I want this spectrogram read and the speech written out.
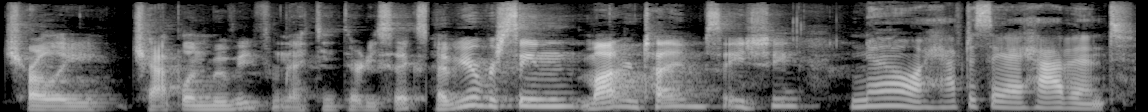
Charlie Chaplin movie from 1936. Have you ever seen Modern Times, HT? No, I have to say I haven't.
